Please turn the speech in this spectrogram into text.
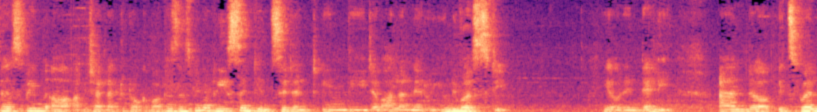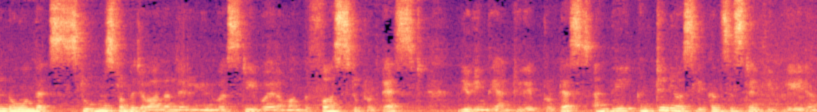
there's been, uh, which I'd like to talk about, is there's been a recent incident in the Jawaharlal Nehru University here in Delhi. And it's well known that students from the Jawaharlal Nehru University were among the first to protest during the anti-rape protests and they continuously, consistently played a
